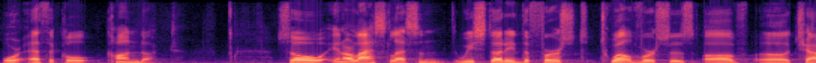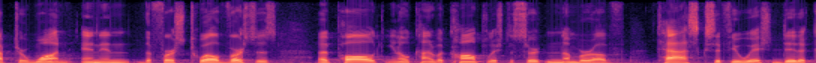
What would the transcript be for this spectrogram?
or ethical conduct. So in our last lesson, we studied the first 12 verses of uh, chapter one. And in the first 12 verses, uh, Paul you know, kind of accomplished a certain number of tasks, if you wish, did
